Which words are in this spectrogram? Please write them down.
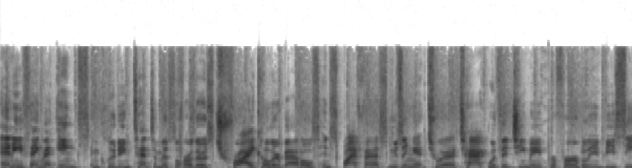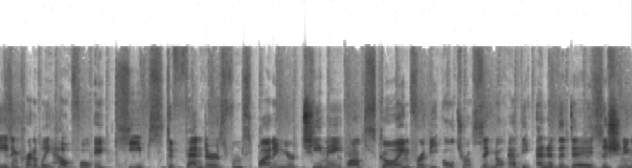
anything that inks, including Tentamissiles. For those tricolor battles in Splatfest, using it to attack with a teammate, preferably in VC, is incredibly helpful. It keeps defenders from splatting your teammate whilst going for the ultra signal. At the end of the day, positioning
